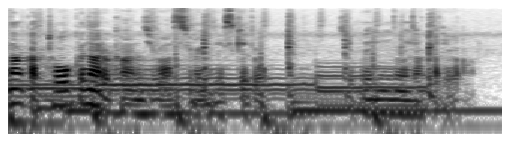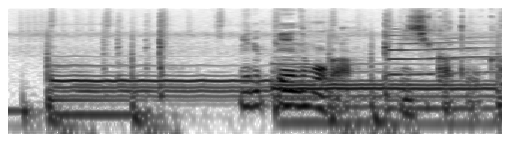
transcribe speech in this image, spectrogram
なんか遠くなる感じはするんですけど自分の中では。メルペイの方が身近というか、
